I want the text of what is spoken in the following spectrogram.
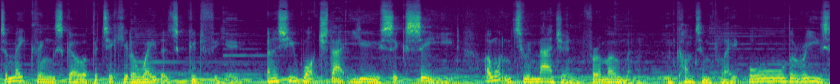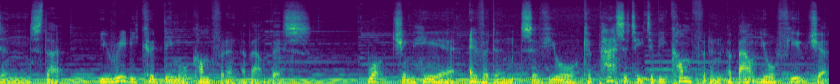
to make things go a particular way that's good for you. And as you watch that you succeed, I want you to imagine for a moment and contemplate all the reasons that you really could be more confident about this. Watch and hear evidence of your capacity to be confident about your future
